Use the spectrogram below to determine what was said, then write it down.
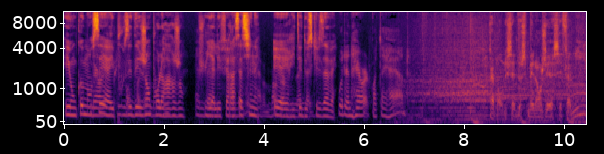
et ont commencé à épouser des gens pour leur argent puis à les faire assassiner et à hériter de ce qu'ils avaient. On essaie de se mélanger à ces familles,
